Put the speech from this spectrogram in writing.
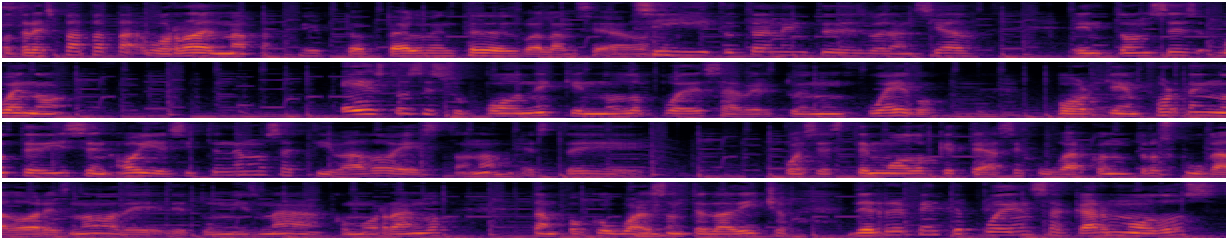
Otra vez, pa, pa, pa, borrado el mapa. Y totalmente desbalanceado. Sí, totalmente desbalanceado. Entonces, bueno, esto se supone que no lo puedes saber tú en un juego. Porque en Fortnite no te dicen, oye, si tenemos activado esto, ¿no? Este pues este modo que te hace jugar con otros jugadores, ¿no? De, tu misma como rango, tampoco Warzone te lo ha dicho. De repente pueden sacar modos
